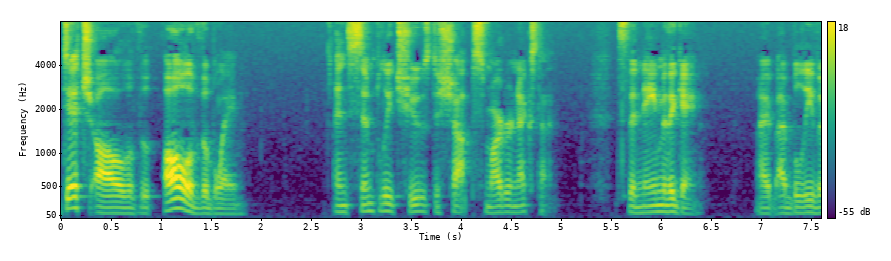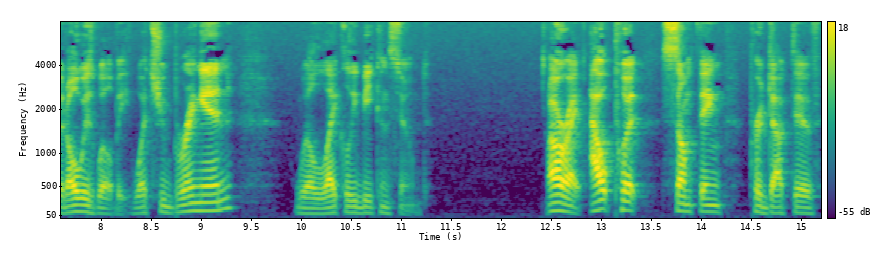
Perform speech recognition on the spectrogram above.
ditch all of the, all of the blame and simply choose to shop smarter next time. It's the name of the game. I, I believe it always will be. What you bring in will likely be consumed. All right, output something productive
